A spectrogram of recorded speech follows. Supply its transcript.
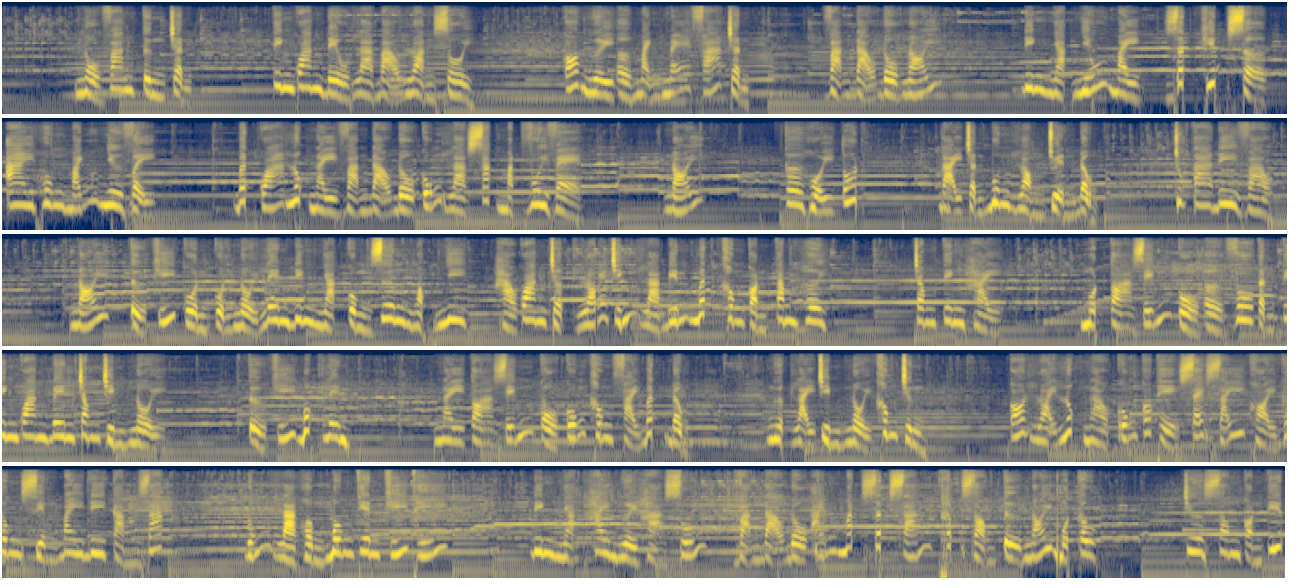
Nổ vang từng trận. Tinh quang đều là bạo loạn rồi. Có người ở mạnh mẽ phá trận. Vạn đảo đồ nói. Đinh nhạc nhíu mày, Rất khiếp sợ, Ai hung mãnh như vậy? Bất quá lúc này vạn đạo đồ cũng là sắc mặt vui vẻ. Nói, Cơ hội tốt. Đại trận buông lòng chuyển động. Chúng ta đi vào. Nói, tử khí cuồn cuộn nổi lên đinh nhạc cùng Dương Ngọc Nhi. Hào quang chợt lóe chính là biến mất không còn tâm hơi. Trong tinh hải, Một tòa giếng cổ ở vô tận tinh quang bên trong chìm nổi. Tử khí bốc lên. Này tòa giếng cổ cũng không phải bất động. Ngược lại chìm nổi không chừng. Có loại lúc nào cũng có thể sẽ giấy khỏi gông xiềng bay đi cảm giác. Đúng là hồng mông thiên khí thế. Đinh nhạc hai người hạ xuống. Vạn đảo đồ ánh mắt rất sáng, thấp giọng tự nói một câu. Chưa xong còn tiếp.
